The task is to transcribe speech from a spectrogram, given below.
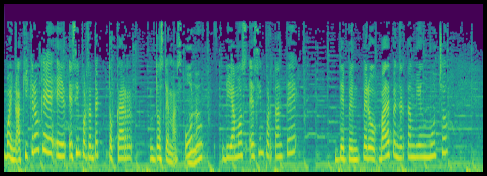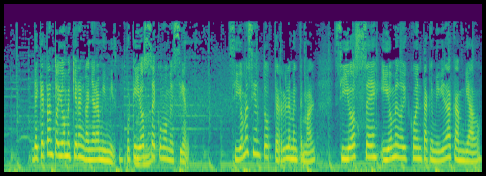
Bueno, aquí creo que es importante tocar dos temas. Uno, digamos, es importante, pero va a depender también mucho de qué tanto yo me quiera engañar a mí mismo, porque yo sé cómo me siento. Si yo me siento terriblemente mal, si yo sé y yo me doy cuenta que mi vida ha cambiado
